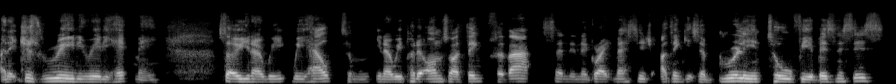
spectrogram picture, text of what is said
and it just really really hit me. So you know we we helped and you know we put it on. So i think for that sending a great message i think it's a brilliant tool for your businesses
